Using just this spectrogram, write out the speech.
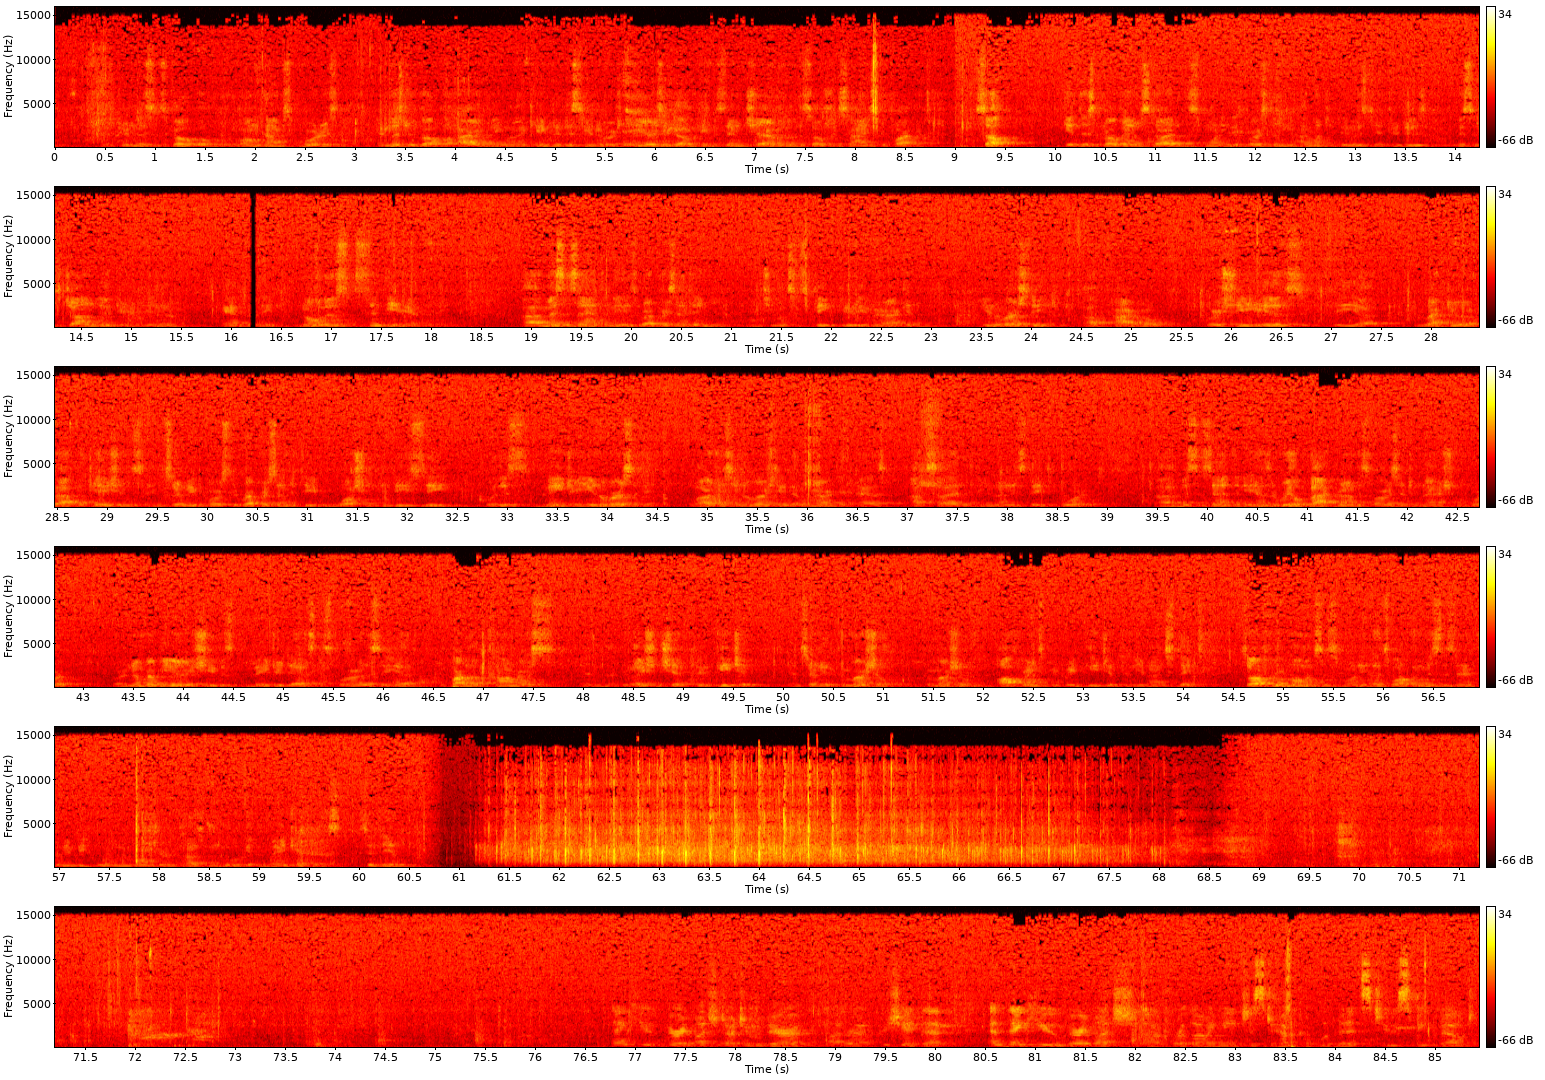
Mr. and Mrs. Gockel, longtime supporters, and Mr. Gockel hired me when I came to this university years ago. He was then chairman of the social science department. So, to get this program started this morning, the first thing I want to do is to introduce Mrs. John Duke Anthony, known as Cynthia Anthony. Uh, Mrs. Anthony is representing, and she wants to speak to the American University of Cairo, where she is the uh, Director of Applications and certainly, of course, the representative in Washington, D.C. for this major university, largest university that America has outside of the United States borders. Uh, Mrs. Anthony has a real background as far as international work. For a number of years, she was major desk as far as the uh, Department of Commerce and the relationship to Egypt and certainly the commercial commercial offerings between Egypt and the United States. So a few moments this morning, let's welcome Mrs. Anthony before we move on to her husband who will get the major address. Cynthia? Thank you very much, Dr. Gubera. Conrad, appreciate that. And thank you very much uh, for allowing me just to have a couple of minutes to speak about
